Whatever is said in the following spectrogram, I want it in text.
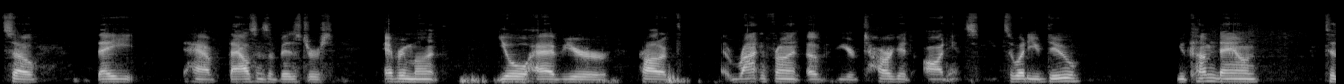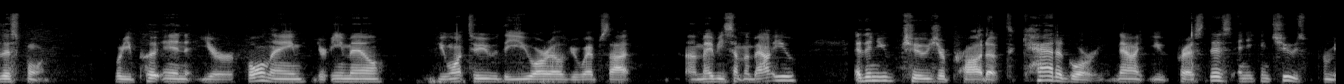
So they have thousands of visitors every month. You'll have your product right in front of your target audience. So what do you do? You come down to this form where you put in your full name, your email, if you want to, the URL of your website, uh, maybe something about you, and then you choose your product category. Now you press this and you can choose from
